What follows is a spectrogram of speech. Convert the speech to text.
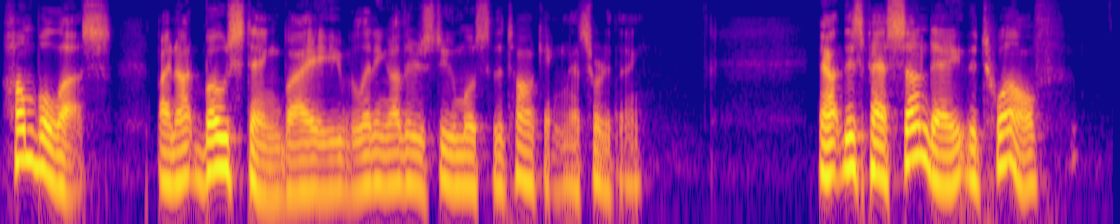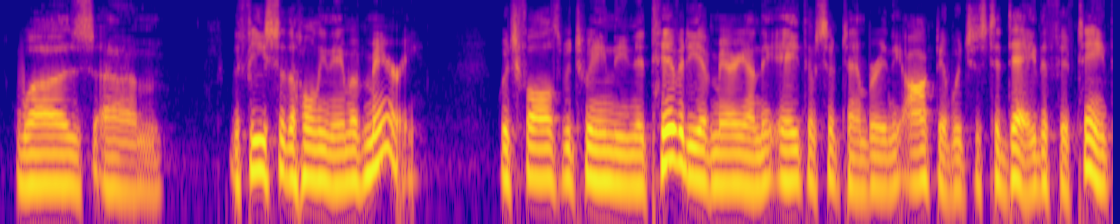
humble us, by not boasting, by letting others do most of the talking, that sort of thing. Now, this past Sunday, the 12th, was um, the Feast of the Holy Name of Mary, which falls between the Nativity of Mary on the 8th of September and the octave, which is today, the 15th,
